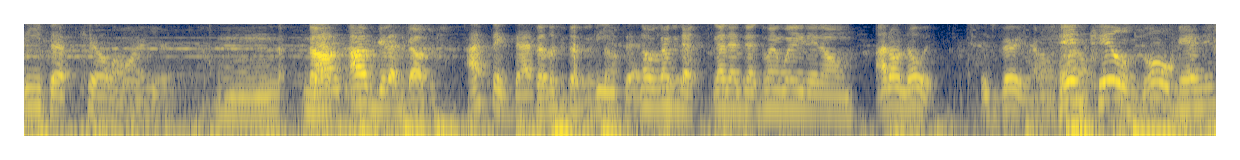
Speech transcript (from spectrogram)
the best kill on here. Mm, That I'll get that to Bowser's. I think that's So at doesn't the style. best. No, we gotta do that. You got that, that Dwyane Wade and um. I don't know it. It's very long. Ten kills, whoa, Ganon.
